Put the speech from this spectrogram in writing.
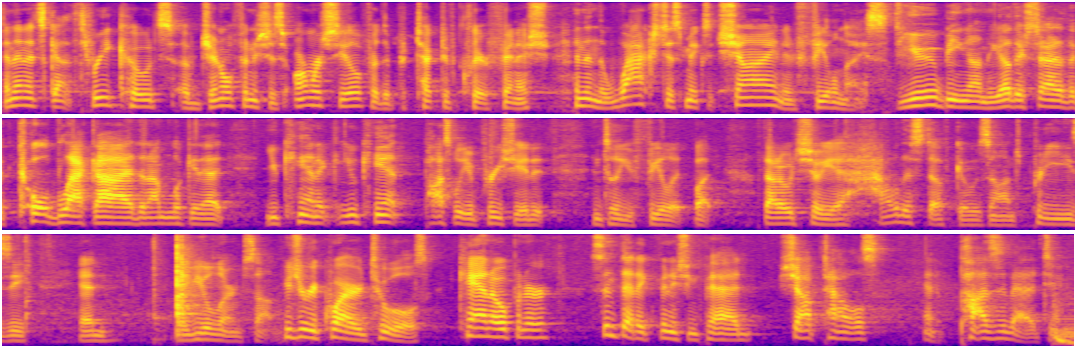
And then it's got three coats of General Finishes Arm-R-Seal for the protective clear finish. And then the wax just makes it shine and feel nice. You being on the other side of the cold black eye that I'm looking at, you can't, you can't possibly appreciate it until you feel it. But I thought I would show you how this stuff goes on. It's pretty easy and maybe you'll learn something. Here's your required tools. Can opener, synthetic finishing pad, shop towels, and a positive attitude.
